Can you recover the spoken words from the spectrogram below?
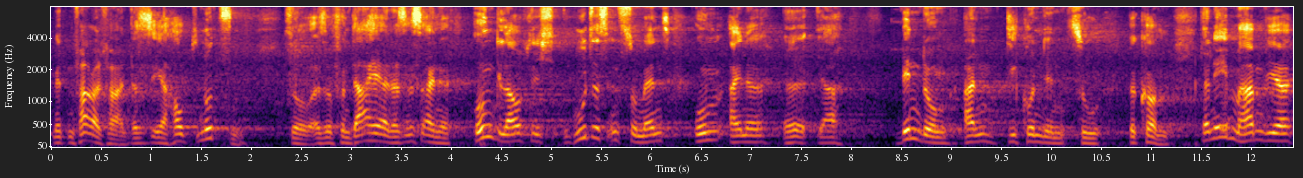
mit dem Fahrrad fahren. Das ist ihr Hauptnutzen. So, also von daher, das ist ein unglaublich gutes Instrument, um eine äh, ja, Bindung an die Kundin zu bekommen. Daneben haben wir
